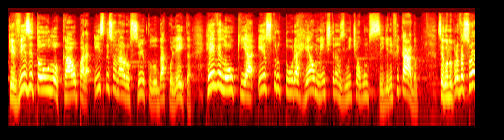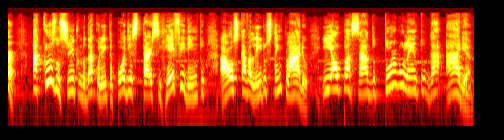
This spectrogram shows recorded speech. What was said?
que visitou o local para inspecionar o círculo da colheita revelou que a estrutura realmente transmite algum significado. Segundo o professor, a cruz no círculo da colheita pode estar se referindo aos cavaleiros templário e ao passado turbulento da área.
